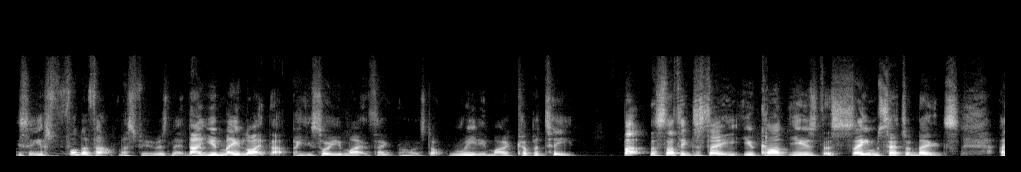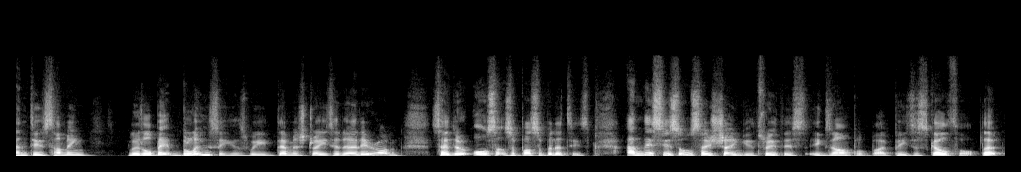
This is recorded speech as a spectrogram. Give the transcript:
You see, it's full of atmosphere, isn't it? Now, you may like that piece, or you might think, oh, it's not really my cup of tea. But there's nothing to say you can't use the same set of notes and do something a little bit bluesy, as we demonstrated earlier on. So there are all sorts of possibilities. And this is also showing you through this example by Peter Sculthorpe that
